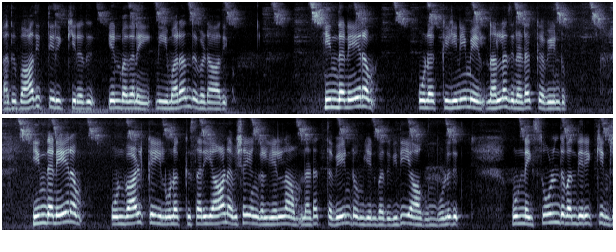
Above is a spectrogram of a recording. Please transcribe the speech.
அது பாதித்திருக்கிறது என்பதனை நீ மறந்து விடாதே இந்த நேரம் உனக்கு இனிமேல் நல்லது நடக்க வேண்டும். இந்த நேரம் உன் வாழ்க்கையில் உனக்கு சரியான விஷயங்கள் எல்லாம் நடத்த வேண்டும் என்பது விதியாகும் பொழுது உன்னை சூழ்ந்து வந்திருக்கின்ற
